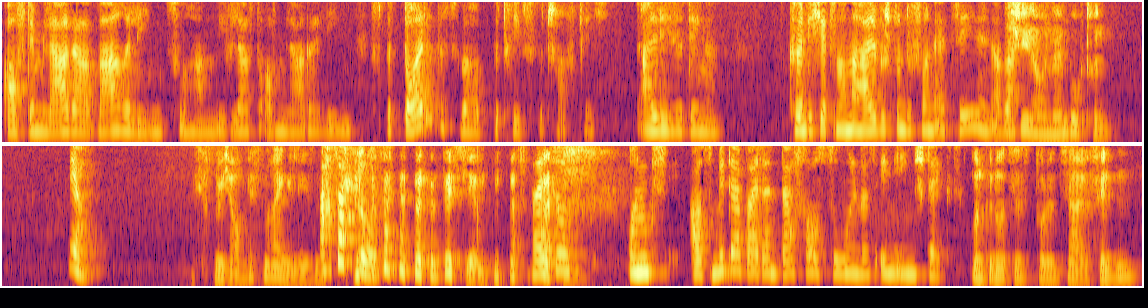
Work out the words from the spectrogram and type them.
auf dem Lager Ware liegen zu haben? Wie viel hast du auf dem Lager liegen? Was bedeutet das überhaupt betriebswirtschaftlich? All diese Dinge. Könnte ich jetzt noch eine halbe Stunde von erzählen, aber. Die stehen auch in deinem Buch drin. Ja. Ich habe nämlich auch ein bisschen reingelesen. Ach, sag bloß. ein bisschen. Weißt du, und aus Mitarbeitern das rauszuholen, was in ihnen steckt. Und genutztes Potenzial finden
